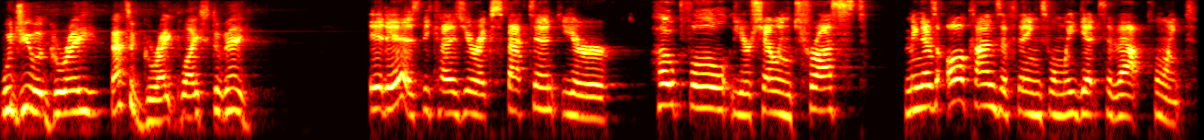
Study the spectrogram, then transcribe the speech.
Would you agree? That's a great place to be. It is because you're expectant, you're hopeful, you're showing trust. I mean, there's all kinds of things when we get to that point.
